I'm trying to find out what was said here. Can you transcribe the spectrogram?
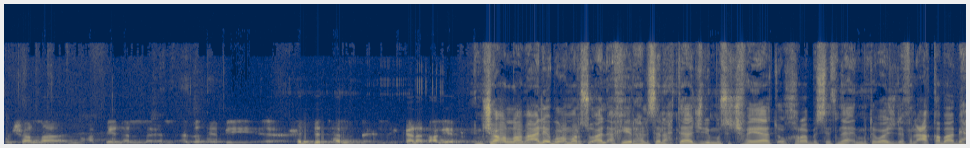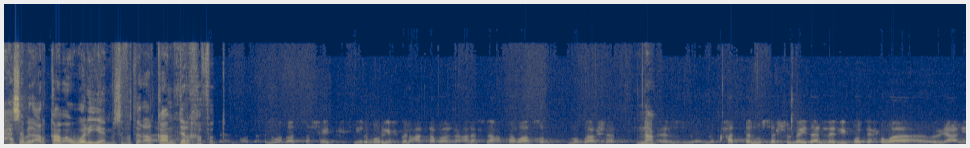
وإن شاء الله إنه عدينا ال- الأزمة بحدتها اللي كانت عليها. إن شاء الله. معالي أبو عمر سؤال أخير. هل سنحتاج لمستشفيات أخرى باستثناء المتواجدة في العقبة؟ بحسب الأرقام اوليا بصفة الأرقام تنخفض. الوضع- الصحي كثير مريح بالعقبة. على على تواصل مباشر. نعم. حتى المستشفى الميداني الذي فتح ويعني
